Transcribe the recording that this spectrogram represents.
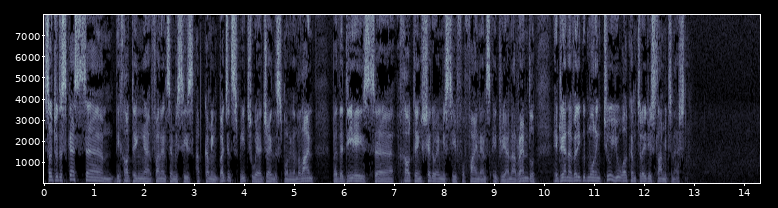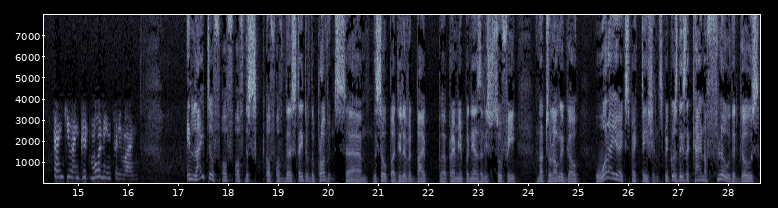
So to discuss um, the Gauteng uh, Finance MEC's upcoming budget speech, we are joined this morning on the line by the DA's uh, Gauteng Shadow MEC for Finance, Adriana Randall. Adriana, very good morning to you. Welcome to Radio Islam International. Thank you and good morning, Suleiman. In light of, of, of, the, of, of the state of the province, um, the SOPA delivered by uh, Premier Panyaza Lesufi not too long ago, what are your expectations? Because there's a kind of flow that goes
